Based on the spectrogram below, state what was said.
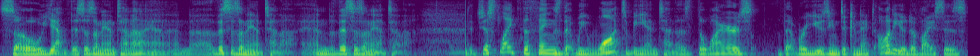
So, yeah, this is an antenna, and uh, this is an antenna, and this is an antenna. Just like the things that we want to be antennas, the wires that we're using to connect audio devices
